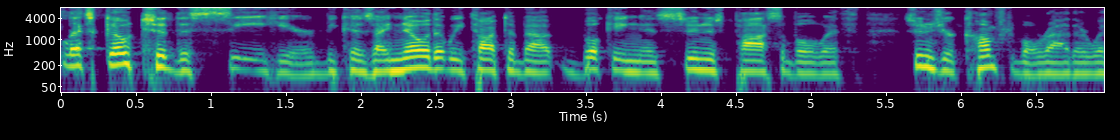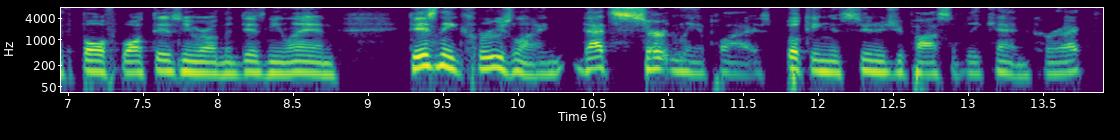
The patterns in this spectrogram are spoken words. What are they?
Let's go to the sea here because I know that we talked about booking as soon as possible with, as soon as you're comfortable, rather, with both Walt Disney World and Disneyland. Disney Cruise Line, that certainly applies. Booking as soon as you possibly can, correct?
